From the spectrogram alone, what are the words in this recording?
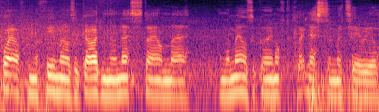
Quite often the females are guarding the nests down there and the males are going off to collect nesting material.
